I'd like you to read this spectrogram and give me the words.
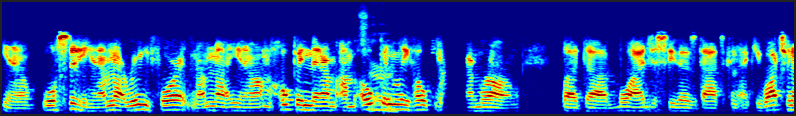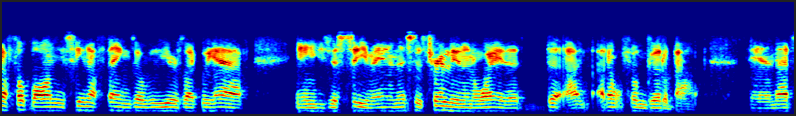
you know we'll see. And I'm not rooting for it, and I'm not you know I'm hoping that I'm I'm sure. openly hoping I'm wrong. But uh, boy, I just see those dots connect. You watch enough football and you see enough things over the years like we have, and you just see, man, this is trending in a way that, that I, I don't feel good about. And that's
